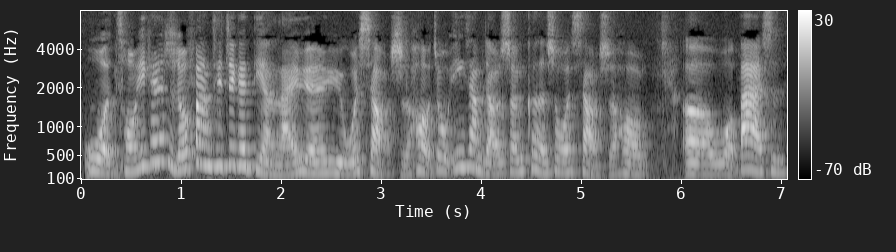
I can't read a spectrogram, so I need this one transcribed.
我从一开始就放弃这个点，来源于我小时候，就我印象比较深刻的是我小时候，呃，我爸是。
